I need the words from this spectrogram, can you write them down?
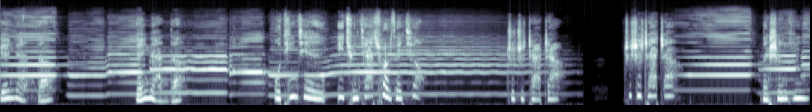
远远的，远远的，我听见一群家雀儿在叫，吱吱喳喳，吱吱喳喳，那声音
